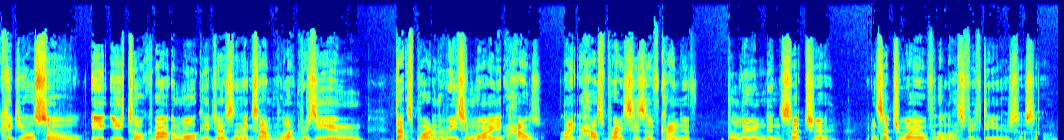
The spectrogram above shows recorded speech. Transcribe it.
could you also you, you talk about a mortgage as an example? I presume that's part of the reason why house like house prices have kind of ballooned in such a in such a way over the last 50 years or so.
